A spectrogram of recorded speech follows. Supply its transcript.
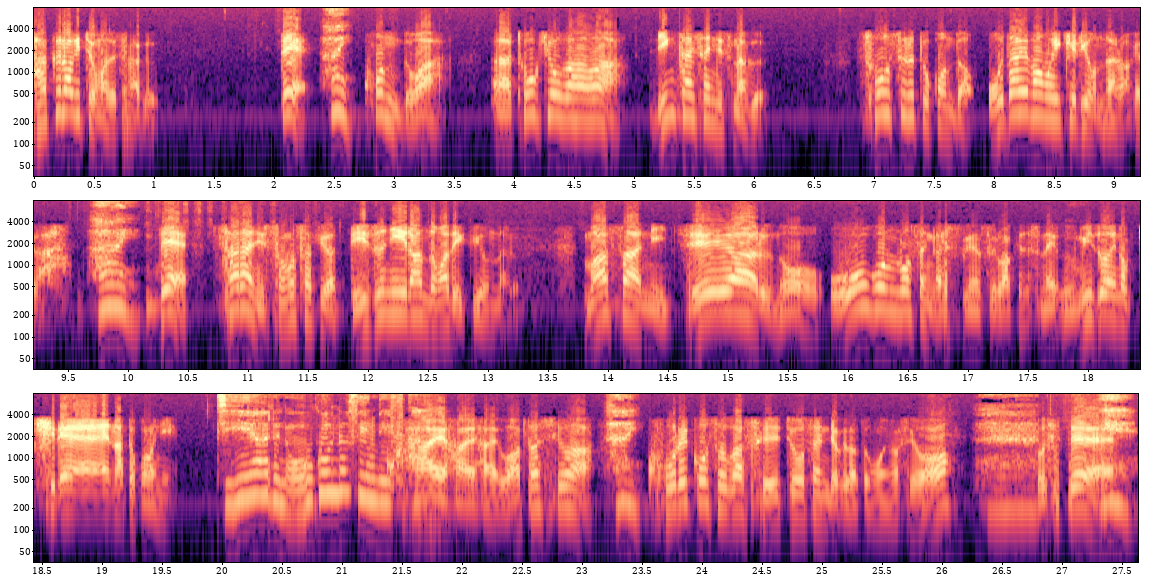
桜木町までつなぐ。で、はい、今度はあ東京側は臨海線につなぐ。そうすると今度はお台場も行けるようになるわけだ。はい。で、さらにその先はディズニーランドまで行くようになる。まさに JR の黄金路線が出現するわけですね。海沿いの綺麗なところに。JR の黄金路線ですか？はいはいはい。私は、これこそが成長戦略だと思いますよ。そして、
